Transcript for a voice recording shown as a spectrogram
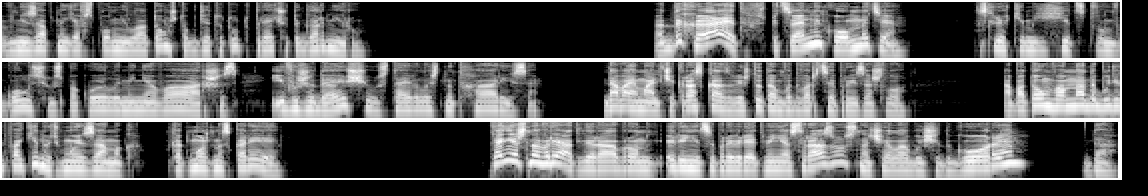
Внезапно я вспомнила о том, что где-то тут прячут и гармиру. «Отдыхает в специальной комнате», с легким ехидством в голосе успокоила меня Вааршис и выжидающе уставилась на Тхаариса. Давай, мальчик, рассказывай, что там во дворце произошло. А потом вам надо будет покинуть мой замок как можно скорее. Конечно, вряд ли Рааброн ринется проверять меня сразу. Сначала обыщет горы. Да,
